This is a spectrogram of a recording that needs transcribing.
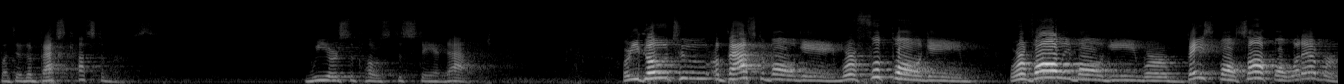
but they're the best customers. We are supposed to stand out. Or you go to a basketball game, or a football game, or a volleyball game, or baseball, softball, whatever,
